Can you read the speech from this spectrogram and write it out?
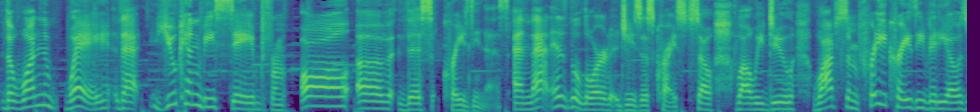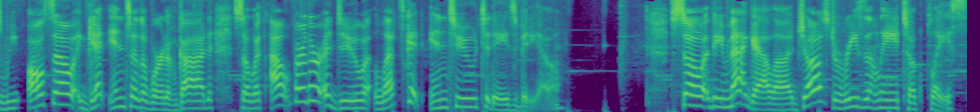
the one way that you can be saved from all of this craziness. And that is the Lord Jesus Christ. So while we do watch some pretty crazy videos, we also get into the Word of God. So without further ado, let's get into today's video. So, the Met Gala just recently took place,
